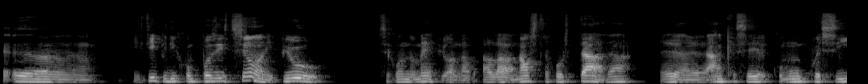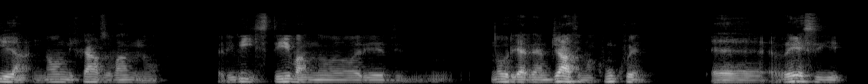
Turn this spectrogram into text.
eh, I tipi di composizioni più, secondo me, più alla, alla nostra portata, eh, anche se comunque sia, in ogni caso vanno rivisti, vanno ri, non riarrangiati, ma comunque eh, resi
